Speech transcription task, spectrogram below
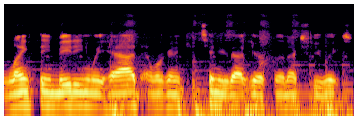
lengthy meeting we had, and we're going to continue that here for the next few weeks.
